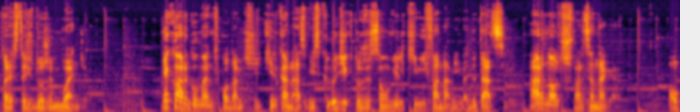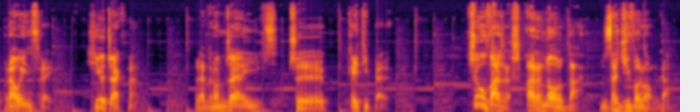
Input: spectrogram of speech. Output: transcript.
to jesteś w dużym błędzie. Jako argument podam Ci kilka nazwisk ludzi, którzy są wielkimi fanami medytacji. Arnold Schwarzenegger, Oprah Winfrey, Hugh Jackman, LeBron James czy Katy Perry. Czy uważasz Arnolda za dziwoląga?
